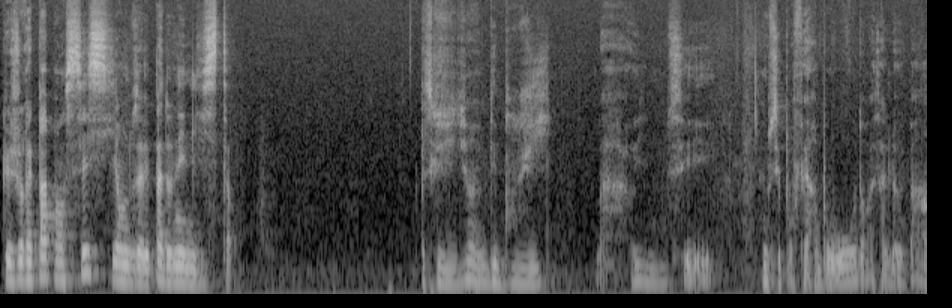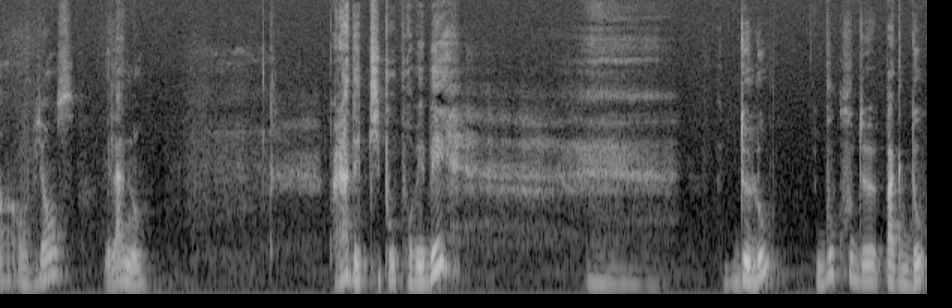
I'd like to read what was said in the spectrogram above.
que j'aurais pas pensé si on ne nous avait pas donné une liste. Parce que j'ai dit, des bougies. Bah oui, nous, c'est pour faire beau, dans la salle de bain, ambiance. Mais là, non. Voilà, des petits pots pour bébé. Euh, de l'eau. Beaucoup de packs d'eau,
